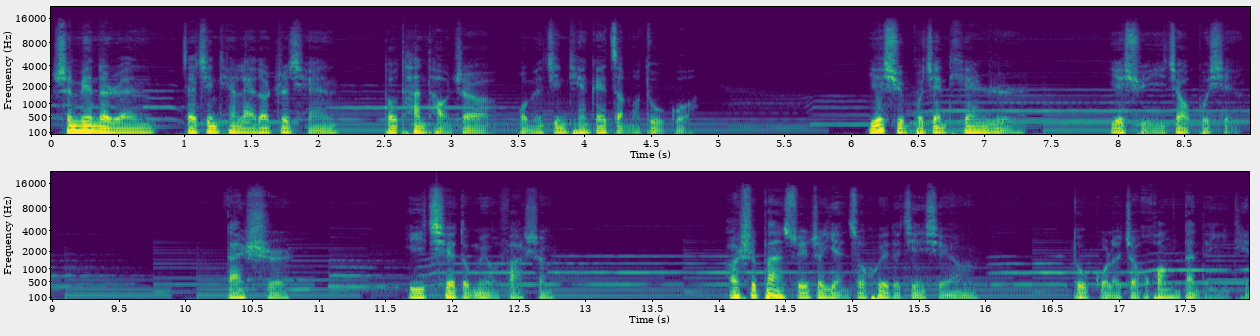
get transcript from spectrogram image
身边的人在今天来到之前，都探讨着我们今天该怎么度过。也许不见天日。也许一觉不醒，但是，一切都没有发生，而是伴随着演奏会的进行，度过了这荒诞的一天。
